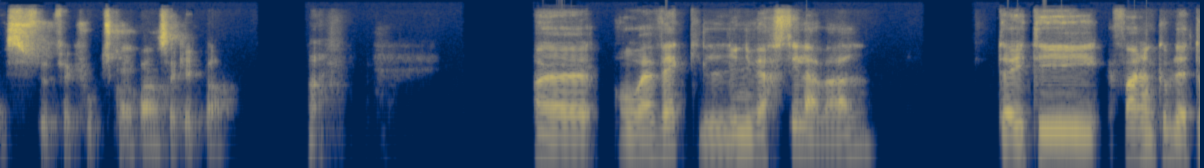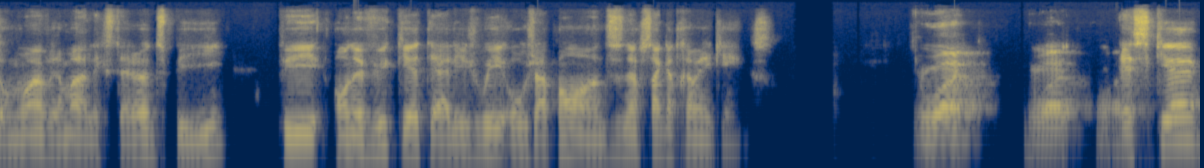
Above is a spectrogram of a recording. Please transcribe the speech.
ainsi de suite. Fait qu'il faut que tu compenses à quelque part. Euh, avec l'Université Laval, tu as été faire une coupe de tournoi vraiment à l'extérieur du pays. Puis on a vu que tu es allé jouer au Japon en 1995. Ouais, ouais. Est-ce que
